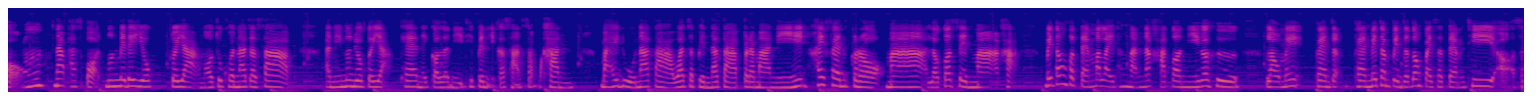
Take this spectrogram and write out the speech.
ของหน้าพาสปอร์ตนุ่นไม่ได้ยกตัวอย่างเนาะทุกคนน่าจะทราบ อันนี้นุ่นยกตัวอย่างแค่ในกรณีที่เป็นเอกสารสำคัญ มาให้ดูหน้าตาว่าจะเป็นหน้าตาประมาณนี้ ให้แฟนกรอกมา แล้วก็เซ็นมาค่ะ ไม่ต้องสแตมป์อะไรทั้งนั้นนะคะ ตอนนี้ก็คือเราไม่แฟนจะแฟนไม่จำเป็นจะต้องไปสแตมป์ที่ส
